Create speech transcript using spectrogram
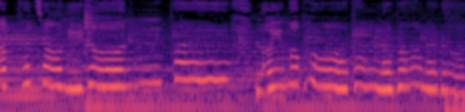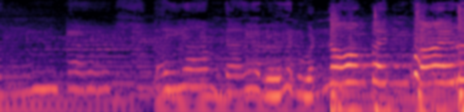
กับข้าเจ้านี่โดนไปลอยมาพอกันแล้วบ่ละโดนไป แต่ยามใดหรือเห็นว่าน้องเป็นควายหรือ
